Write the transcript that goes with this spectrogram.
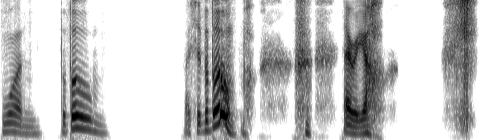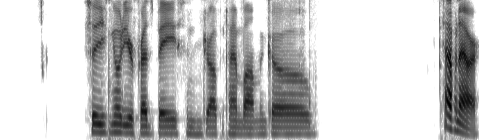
one. Ba boom! I said ba boom! there we go. So you can go to your friend's base and drop a time bomb and go half an hour.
